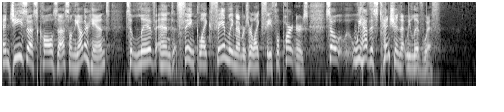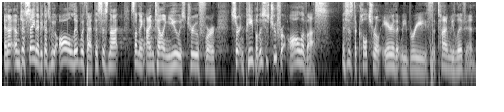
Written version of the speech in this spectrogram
And Jesus calls us, on the other hand, to live and think like family members or like faithful partners. So we have this tension that we live with. And I, am just saying that because we all live with that. This is not something I'm telling you is true for certain people. This is true for all of us. This is the cultural air that we breathe, the time we live in.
